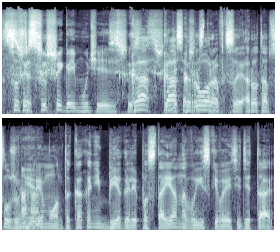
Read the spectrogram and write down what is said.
Слушай, с шишигой мучаясь. Как, как роровцы рота обслуживания ага. и ремонта, как они бегали постоянно, выискивая эти детали,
